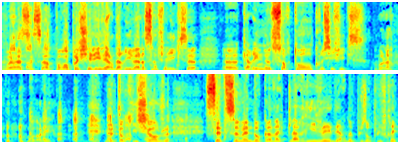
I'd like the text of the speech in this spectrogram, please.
voilà, c'est ça, pour empêcher l'hiver d'arriver à la Saint-Félix, euh, Karine, sort ton crucifix. Voilà. bon, allez. Le temps qui change cette semaine, donc avec l'arrivée d'air de plus en plus frais.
